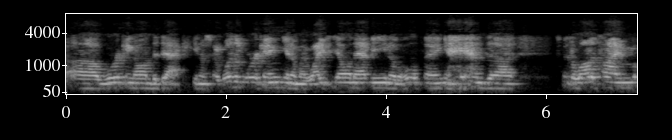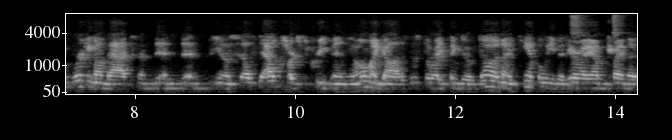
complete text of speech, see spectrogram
uh, working on the deck. You know, so I wasn't working. You know, my wife's yelling at me. You know, the whole thing, and uh, spent a lot of time working on that. And and and you know, self doubt starts to creep in. You know, oh my God, is this the right thing to have done? I can't believe it. Here I am trying to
